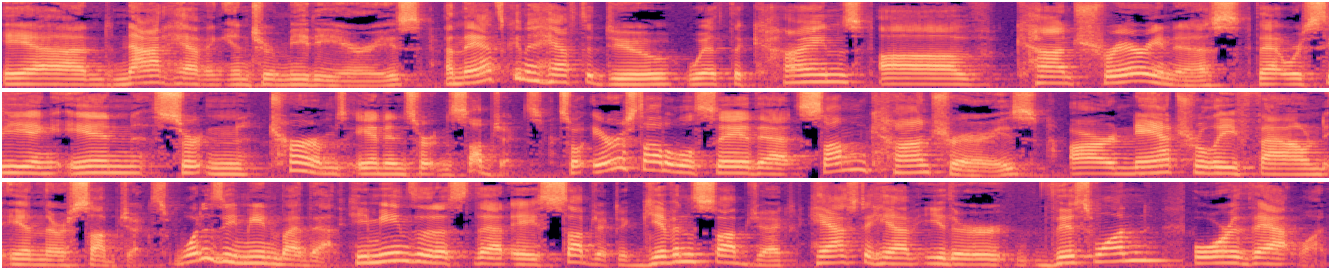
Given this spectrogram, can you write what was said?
and not having intermediaries, and that's going to have to do with the kinds of contrariness that we're seeing in certain terms and in certain subjects. So Aristotle will say that some contraries are naturally found in their subjects. What does he mean by that? He means that, a subject, a given subject, has to have either this one or that one.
